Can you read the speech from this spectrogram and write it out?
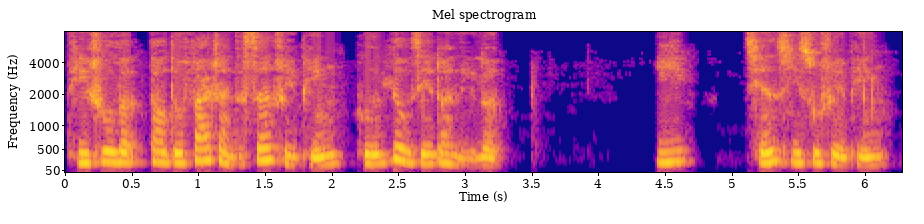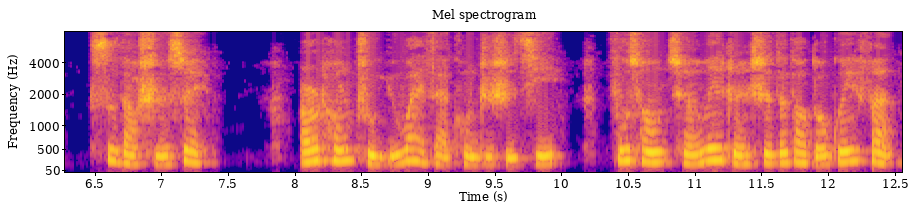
提出了道德发展的三水平和六阶段理论。一前习俗水平，四到十岁，儿童处于外在控制时期，服从权威准时的道德规范，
